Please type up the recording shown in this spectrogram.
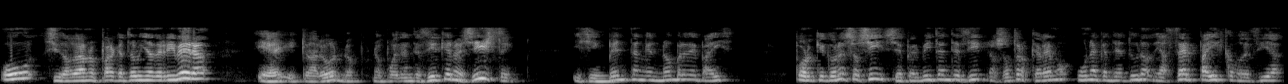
o Ciudadanos para Cataluña de Rivera, y, y claro, no, no, pueden decir que no existen, y se inventan el nombre de país, porque con eso sí se permiten decir, nosotros queremos una candidatura de hacer país, como decía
